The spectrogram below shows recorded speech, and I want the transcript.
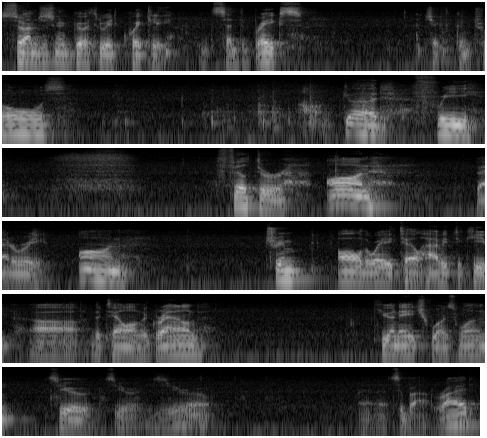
So I'm just going to go through it quickly and set the brakes and check the controls. Oh, good. Free filter on, battery on, trim all the way tail heavy to keep uh, the tail on the ground. QNH was 1000. That's about right.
